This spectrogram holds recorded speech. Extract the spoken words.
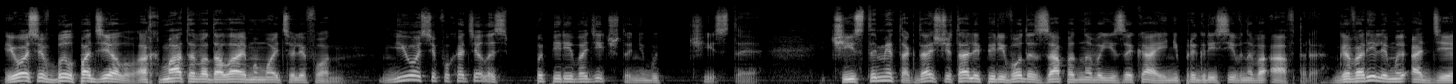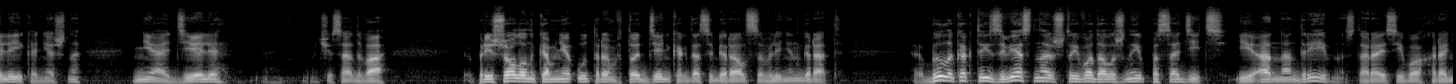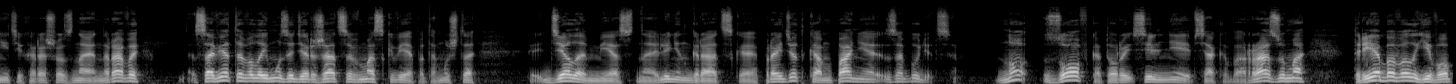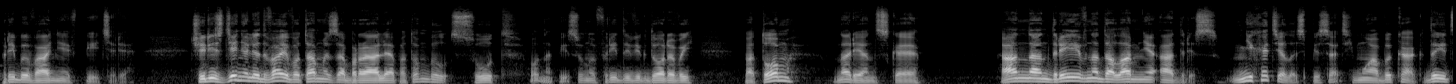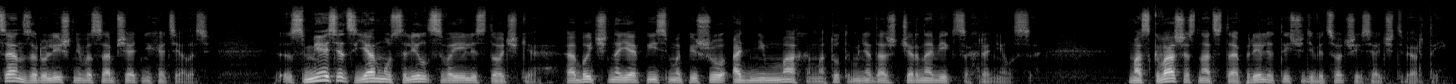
Иосиф был по делу, Ахматова дала ему мой телефон. Иосифу хотелось попереводить что-нибудь чистое. Чистыми тогда считали переводы западного языка и непрогрессивного автора. Говорили мы о деле и, конечно, не о деле. Часа два. Пришел он ко мне утром в тот день, когда собирался в Ленинград. Было как-то известно, что его должны посадить, и Анна Андреевна, стараясь его охранить и хорошо зная нравы, советовала ему задержаться в Москве, потому что дело местное, ленинградское, пройдет кампания, забудется. Но зов, который сильнее всякого разума, требовал его пребывания в Питере. Через день или два его там и забрали, а потом был суд, он написан у Фриды Викторовой, потом Наренская. Анна Андреевна дала мне адрес. Не хотелось писать ему абы как, да и цензору лишнего сообщать не хотелось. С месяц я муслил свои листочки. Обычно я письма пишу одним махом, а тут у меня даже черновик сохранился. Москва, 16 апреля 1964.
